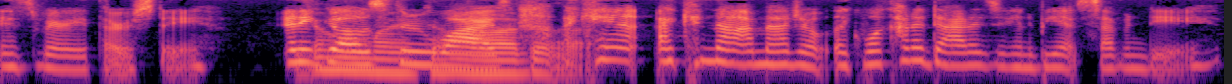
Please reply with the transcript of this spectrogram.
is very thirsty, and he Oh goes through wives. God. I can't, I cannot imagine like what kind of dad is he going to be at seventy?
